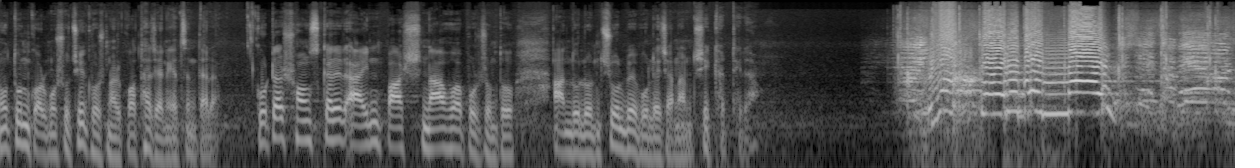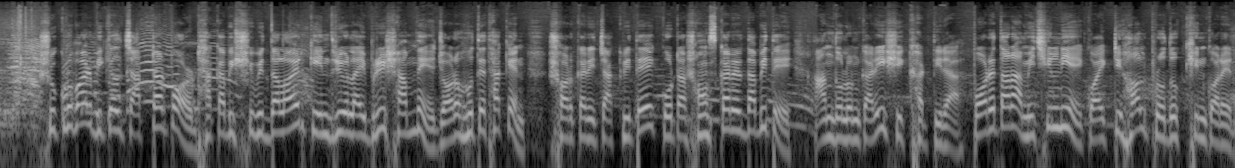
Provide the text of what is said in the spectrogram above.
নতুন কর্মসূচি ঘোষণার কথা জানিয়েছেন তারা। কোটা সংস্কারের আইন পাশ না হওয়া পর্যন্ত আন্দোলন চলবে বলে জানান শিক্ষার্থীরা। শুক্রবার বিকেল চারটার পর ঢাকা বিশ্ববিদ্যালয়ের কেন্দ্রীয় লাইব্রেরির সামনে জড়ো হতে থাকেন সরকারি চাকরিতে কোটা সংস্কারের দাবিতে আন্দোলনকারী শিক্ষার্থীরা। পরে তারা মিছিল নিয়ে কয়েকটি হল প্রদক্ষিণ করেন।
